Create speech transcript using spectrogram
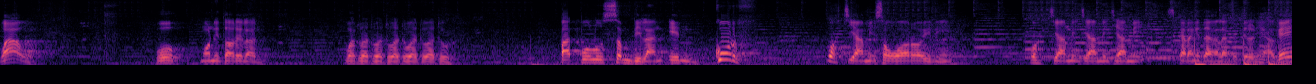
Wow. Wow, monitornya lan. Waduh, waduh, waduh, waduh, waduh. 49 in. Curve. Wah, ciamik seworo ini. Wah, ciamik, ciamik, ciamik. Sekarang kita akan lihat detailnya, oke? Okay?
